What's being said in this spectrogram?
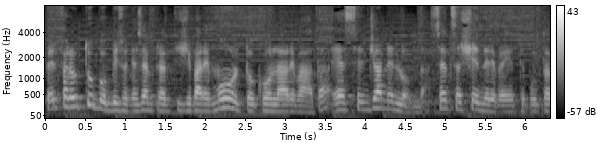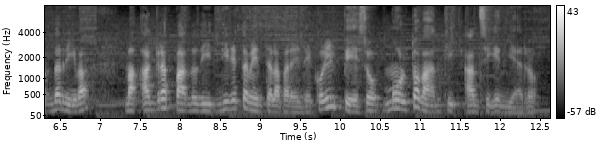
Per fare un tubo bisogna sempre anticipare molto con la remata e essere già nell'onda, senza scendere praticamente puntando a riva, ma aggrappandoti direttamente alla parete, con il peso molto avanti anziché indietro.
